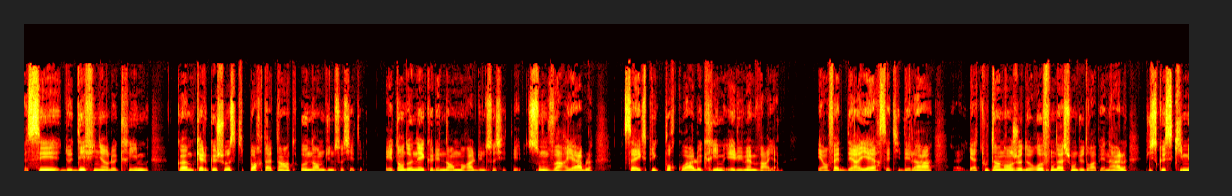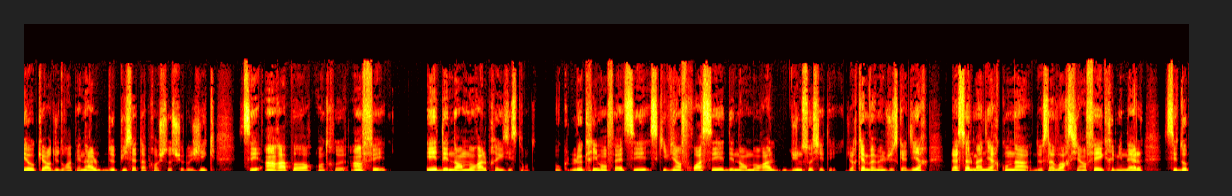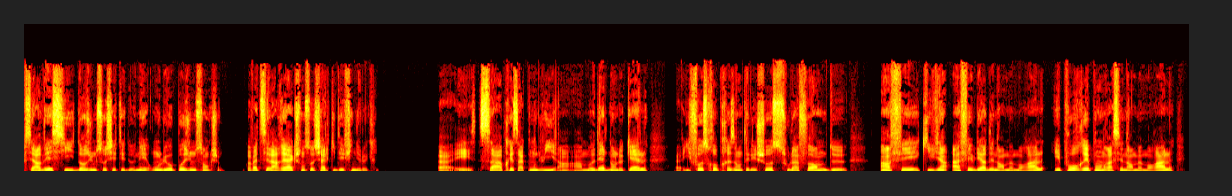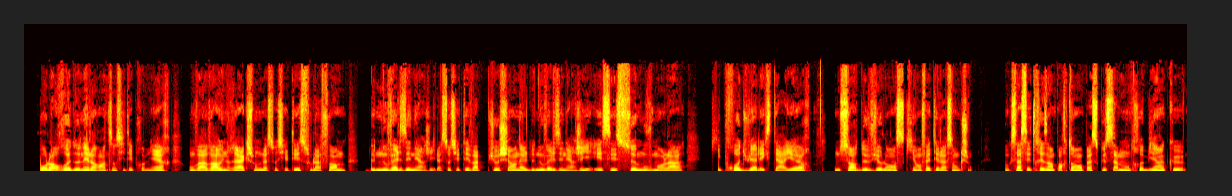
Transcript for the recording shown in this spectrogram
c'est de définir le crime comme quelque chose qui porte atteinte aux normes d'une société. Et étant donné que les normes morales d'une société sont variables, ça explique pourquoi le crime est lui-même variable. Et en fait, derrière cette idée-là, euh, il y a tout un enjeu de refondation du droit pénal, puisque ce qui met au cœur du droit pénal, depuis cette approche sociologique, c'est un rapport entre un fait et des normes morales préexistantes. Donc le crime, en fait, c'est ce qui vient froisser des normes morales d'une société. Durkheim va même jusqu'à dire, la seule manière qu'on a de savoir si un fait est criminel, c'est d'observer si, dans une société donnée, on lui oppose une sanction. Donc en fait, c'est la réaction sociale qui définit le crime. Euh, et ça, après, ça conduit à un modèle dans lequel il faut se représenter les choses sous la forme de un fait qui vient affaiblir des normes morales. Et pour répondre à ces normes morales, pour leur redonner leur intensité première, on va avoir une réaction de la société sous la forme de nouvelles énergies. La société va piocher en elle de nouvelles énergies et c'est ce mouvement-là qui produit à l'extérieur une sorte de violence qui en fait est la sanction. Donc ça c'est très important parce que ça montre bien que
